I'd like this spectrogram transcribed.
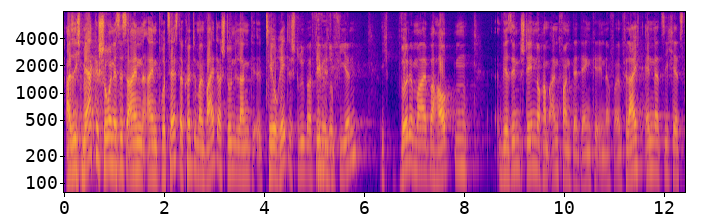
Also ich merke schon, es ist ein, ein Prozess, da könnte man weiter stundenlang äh, theoretisch drüber philosophieren. Ich würde mal behaupten, wir sind, stehen noch am Anfang der Denke. In der, vielleicht ändert sich jetzt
